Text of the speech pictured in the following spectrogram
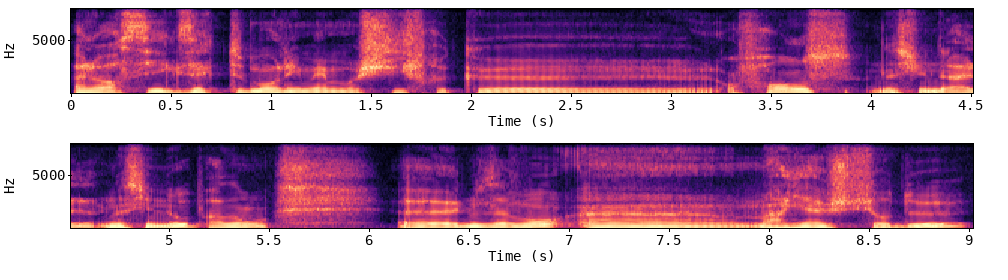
Alors c'est exactement les mêmes chiffres que en France, national, nationaux, pardon. nous avons un mariage sur deux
